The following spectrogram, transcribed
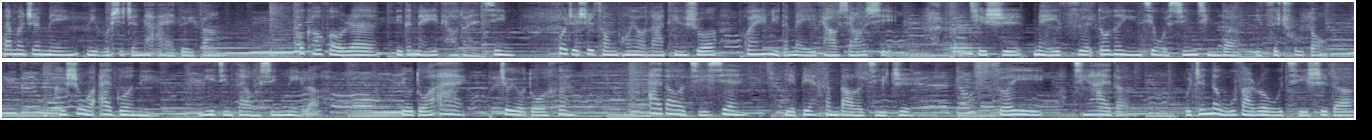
那么证明你不是真的爱对方。不可否认，你的每一条短信。或者是从朋友那听说关于你的每一条消息，其实每一次都能引起我心情的一次触动。可是我爱过你，你已经在我心里了。有多爱就有多恨，爱到了极限，也便恨到了极致。所以，亲爱的，我真的无法若无其事的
